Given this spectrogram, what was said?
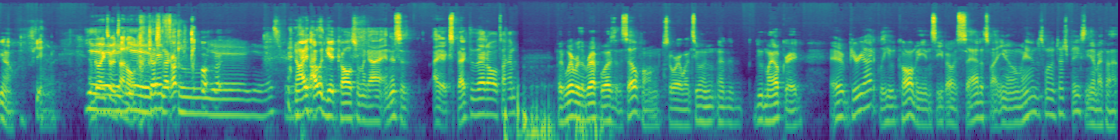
know, I'm going through a tunnel. Yeah, Just that's like- cool. Yeah, yeah, that's fair. no, I, I would get calls from the guy, and this is I expected that all the time. But whoever the rep was at the cell phone store I went to and had to do my upgrade, periodically he would call me and see if I was satisfied. You know, man, just want to touch base. And I thought,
